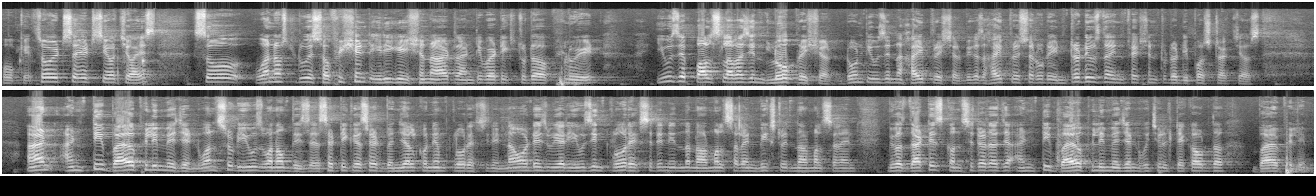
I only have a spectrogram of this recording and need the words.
Okay, so it's, it's your choice. So one has to do a sufficient irrigation, add antibiotics to the fluid. Use a pulse lavage in low pressure. Don't use in a high pressure because high pressure would introduce the infection to the deeper structures. And anti-biofilm agent, one should use one of these, acetic acid, benzalkonium, chlorhexidine. Nowadays we are using chlorhexidine in the normal saline mixed with normal saline because that is considered as an anti-biofilm agent which will take out the biofilm.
